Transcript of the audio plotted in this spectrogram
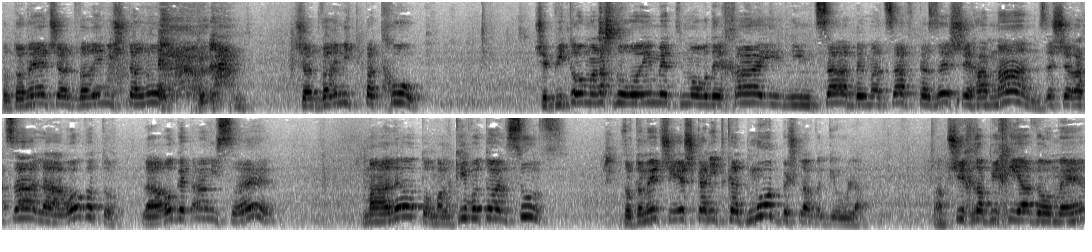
זאת אומרת שהדברים השתנו, שהדברים התפתחו, שפתאום אנחנו רואים את מרדכי נמצא במצב כזה שהמן, זה שרצה להרוג אותו, להרוג את עם ישראל, מעלה אותו, מרכיב אותו על סוס. זאת אומרת שיש כאן התקדמות בשלב הגאולה. ממשיך רבי חייא ואומר,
